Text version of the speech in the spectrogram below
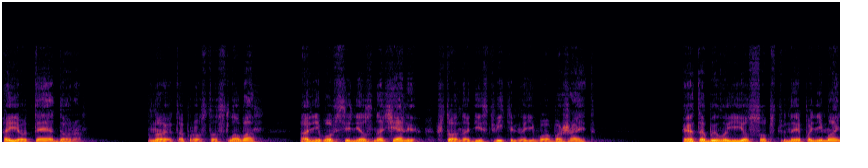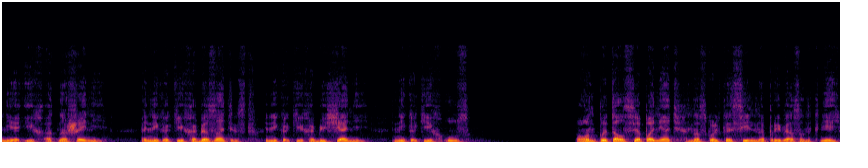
«Йо, Теодора». Но это просто слова. Они вовсе не означали, что она действительно его обожает. Это было ее собственное понимание их отношений. Никаких обязательств, никаких обещаний, никаких уз. Он пытался понять, насколько сильно привязан к ней.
